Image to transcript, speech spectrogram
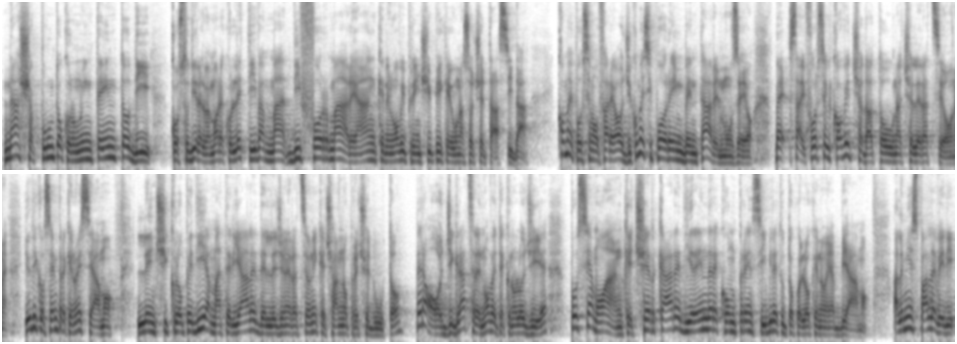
nasce appunto con un intento di custodire la memoria collettiva, ma di formare anche nei nuovi principi che una società si dà. Come possiamo fare oggi? Come si può reinventare il museo? Beh, sai, forse il Covid ci ha dato un'accelerazione. Io dico sempre che noi siamo l'enciclopedia materiale delle generazioni che ci hanno preceduto, però oggi, grazie alle nuove tecnologie, possiamo anche cercare di rendere comprensibile tutto quello che noi abbiamo. Alle mie spalle vedi,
